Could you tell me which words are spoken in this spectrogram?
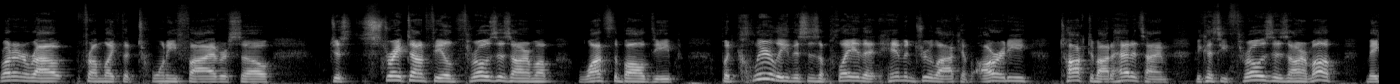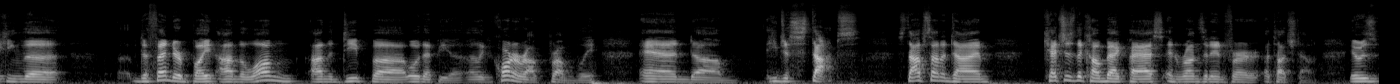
running a route from like the 25 or so, just straight downfield, throws his arm up, wants the ball deep. But clearly, this is a play that him and Drew Lock have already talked about ahead of time because he throws his arm up, making the defender bite on the long on the deep uh, what would that be? A, like a corner route probably. And um, he just stops. Stops on a dime catches the comeback pass and runs it in for a touchdown. It was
